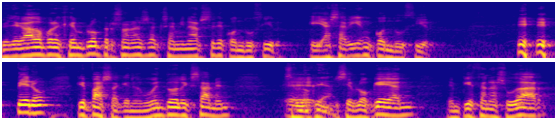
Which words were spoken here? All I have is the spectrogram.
yo he llegado, por ejemplo, personas a examinarse de conducir, que ya sabían conducir. Pero, ¿qué pasa? Que en el momento del examen eh, se, bloquean. empiezan a sudar,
